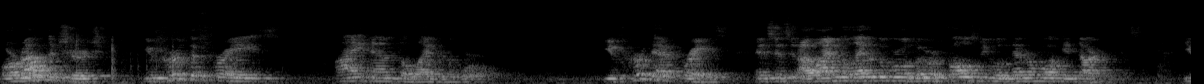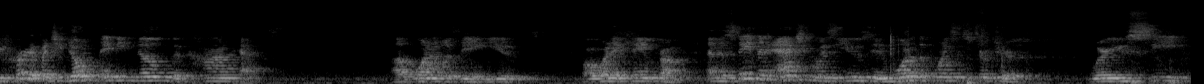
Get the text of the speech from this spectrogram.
or around the church, you've heard the phrase, I am the light of the world. You've heard that phrase, and since I am the light of the world, whoever follows me will never walk in darkness. You've heard it, but you don't maybe know the context of when it was being used or when it came from. And the statement actually was used in one of the points of Scripture where you see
